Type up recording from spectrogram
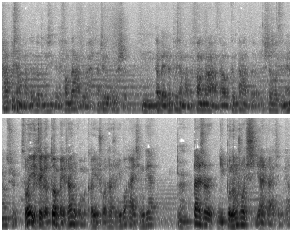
他不想把这个东西给它放大，对吧？他这个故事，嗯，他本身不想把它放大到更大的社会层面上去。所以这个断背山，我们可以说它是一部爱情片。对，但是你不能说喜宴是爱情片。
